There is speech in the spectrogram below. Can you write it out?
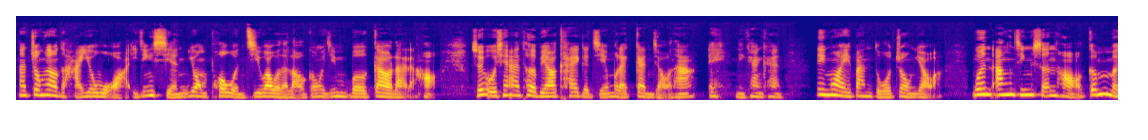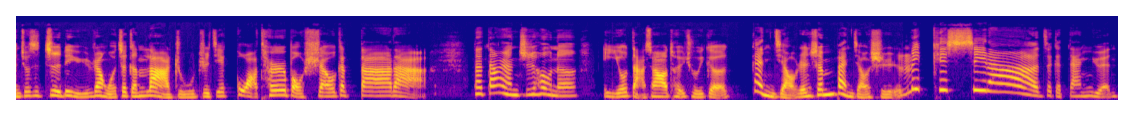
那重要的还有我啊，已经嫌用 po 文机歪我的老公已经不告来了哈，所以我现在特别要开一个节目来干搅他。哎，你看看另外一半多重要啊！温安精神哈，根本就是致力于让我这根蜡烛直接挂 turbo 烧个大啦。那当然之后呢，也有打算要推出一个干脚人生绊脚石 lick 西啦这个单元。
